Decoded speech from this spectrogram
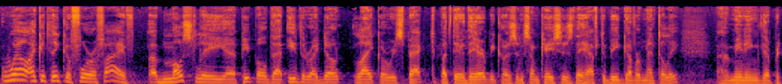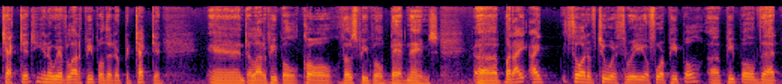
Well, I could think of four or five, uh, mostly uh, people that either I don't like or respect, but they're there because in some cases they have to be governmentally, uh, meaning they're protected. You know, we have a lot of people that are protected, and a lot of people call those people bad names. Uh, but I, I thought of two or three or four people, uh, people that.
